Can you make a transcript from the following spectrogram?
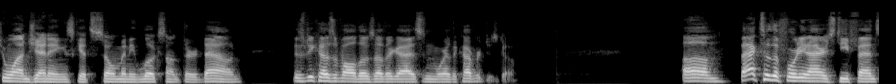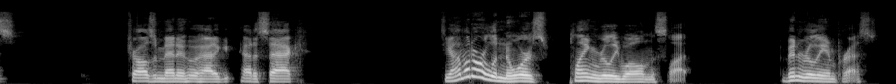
Jauan Jennings gets so many looks on third down is because of all those other guys and where the coverages go. Um, back to the 49ers defense. Charles Omenihu who had a had a sack. Deommodore Lenoir's playing really well in the slot. I've been really impressed.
